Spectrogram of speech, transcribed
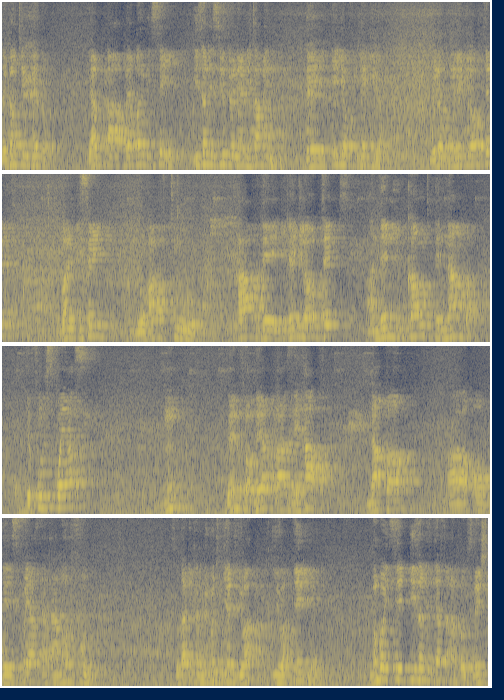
the counting method. Uh, whereby we say this one is used when you determine the area of irregular. We love the regular object, but we say you have to have the irregular object and then you count the number of the full squares Hmm? Then from there, plus the half number uh, of the squares that are not full. So that you can be able to get your, your area. Remember, we said this one is just an approximation.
